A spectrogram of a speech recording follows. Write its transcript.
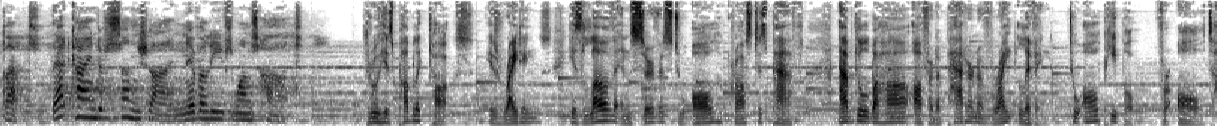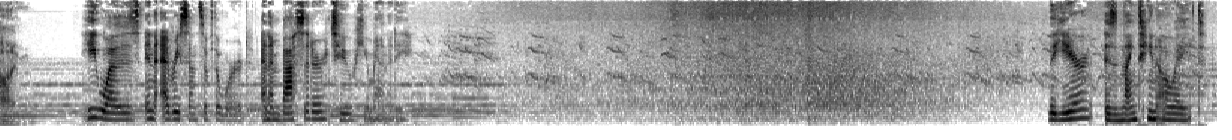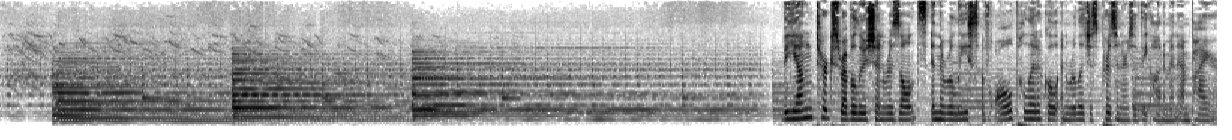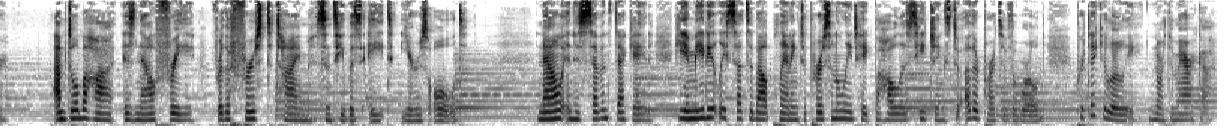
but that kind of sunshine never leaves one's heart. Through his public talks, his writings, his love and service to all who crossed his path, Abdul Baha offered a pattern of right living to all people for all time. He was, in every sense of the word, an ambassador to humanity. The year is 1908. Young Turks Revolution results in the release of all political and religious prisoners of the Ottoman Empire. Abdul Baha is now free for the first time since he was eight years old. Now, in his seventh decade, he immediately sets about planning to personally take Baha'u'llah's teachings to other parts of the world, particularly North America.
